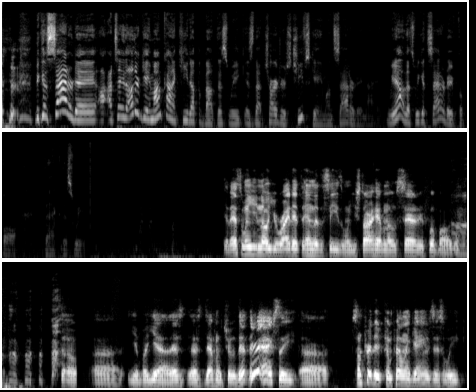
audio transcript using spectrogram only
because Saturday, I, I tell you, the other game I'm kind of keyed up about this week is that Chargers Chiefs game on Saturday night. Yeah, that's we get Saturday football back this week. Yeah, that's when you know you're right at the end of the season when you start having those Saturday football games. so uh, yeah, but yeah, that's that's definitely true. There, there are actually uh, some pretty compelling games this week.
